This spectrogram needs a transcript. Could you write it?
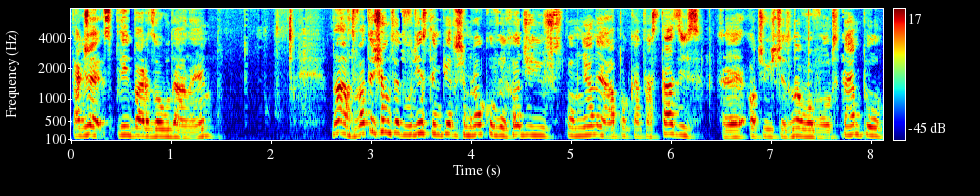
Także split bardzo udany. No a w 2021 roku wychodzi już wspomniany Apokatastazis, e, oczywiście znowu Volt Temple.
